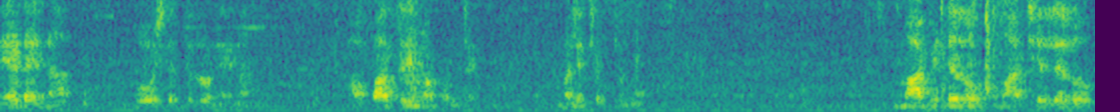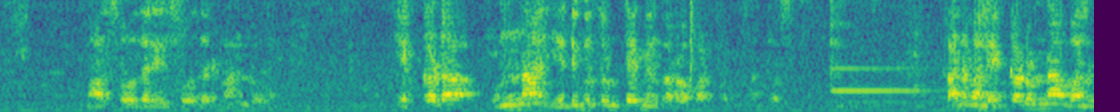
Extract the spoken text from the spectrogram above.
నేడైనా భవిష్యత్తులోనైనా ఆ పాత్రే మాకు ఉంటాయి మళ్ళీ చెప్తున్నాం మా బిడ్డలు మా చెల్లెలు మా సోదరి సోదరిమణులు ఎక్కడ ఉన్నా ఎదుగుతుంటే మేము గర్వపడతాం సంతోషిస్తాం. కానీ వాళ్ళు ఎక్కడున్నా వాళ్ళు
